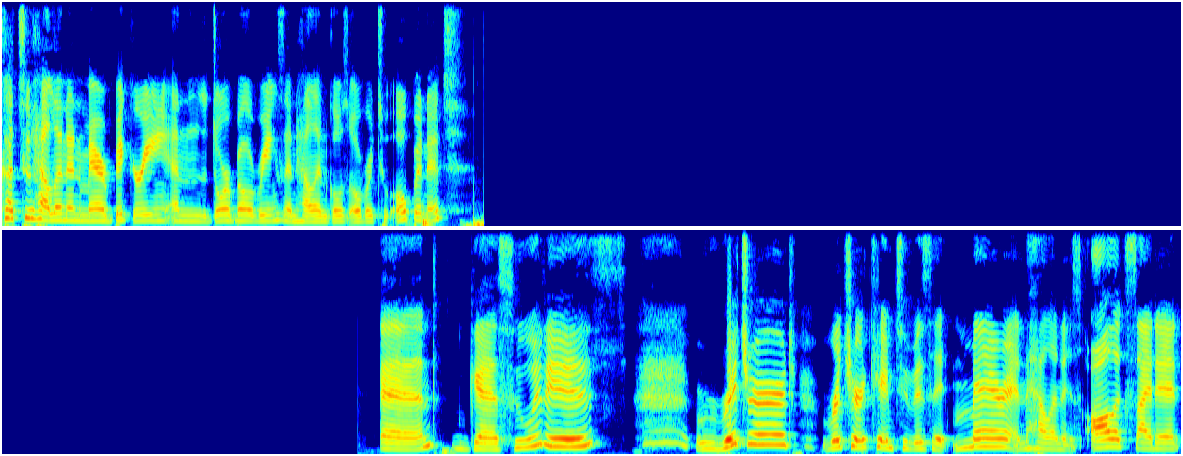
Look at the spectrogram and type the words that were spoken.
Cut to Helen and Mare bickering, and the doorbell rings, and Helen goes over to open it. And guess who it is? Richard. Richard came to visit Mare, and Helen is all excited.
